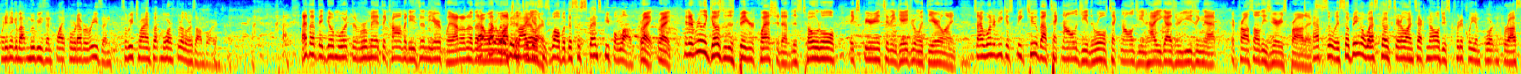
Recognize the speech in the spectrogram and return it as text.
when you think about movies in flight for whatever reason. So we try and put more thrillers on board. I thought they'd go more with the romantic comedies in the airplane. I don't know that, that I want to watch a thriller. That would have been my guess as well, but the suspense people love. Right, right. And it really goes to this bigger question of this total experience and engagement with the airline. So I wonder if you could speak too about technology and the role of technology and how you guys are using that across all these various products. Absolutely, so being a West Coast airline, technology is critically important for us.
